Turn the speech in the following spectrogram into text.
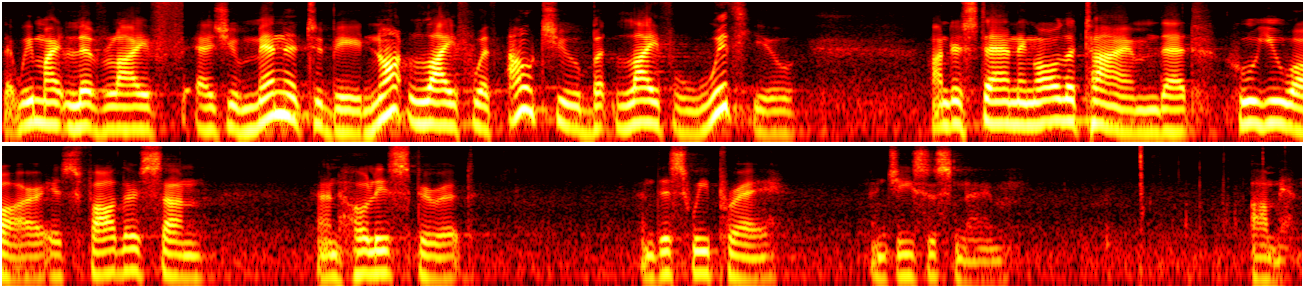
That we might live life as you meant it to be, not life without you, but life with you, understanding all the time that who you are is Father, Son, and Holy Spirit. And this we pray in Jesus' name. Amen.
